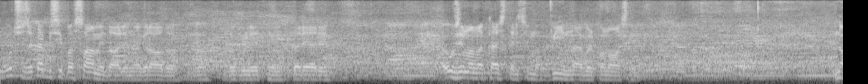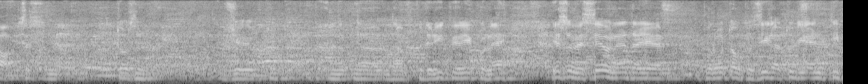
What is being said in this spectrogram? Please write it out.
mogoče zakaj bi si pa sami dali nagrado v dolgoletni karieri? Oziroma na kaj ste recimo vi najbolj ponosni? No, to sem, to sem že na, na, na podelitvi rekel, ne. Jaz sem vesel, ne, da je porota opazila tudi en tip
